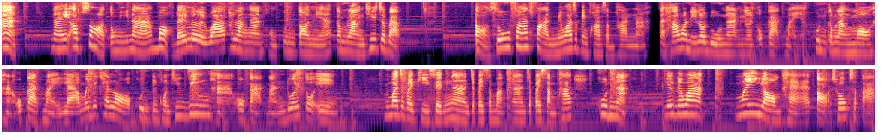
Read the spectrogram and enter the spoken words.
อะในออฟสอดตรงนี้นะ บอกได้เลยว่าพลังงานของคุณตอนนี้กำลังที่จะแบบต่อสู้ฟาดฟันไม่ว่าจะเป็นความสัมพันธ์นะ แต่ถ้าวันนี้เราดูงานเงินโอกาสใหม่อะคุณกำลังมองหาโอกาสใหม่แล้วไม่ได้แค่รอคุณเป็นคนที่วิ่งหาโอกาสนั้นด้วยตัวเอง ไม่ว่าจะไปพรีเซนต์งานจะไปสมัครงานจะไปสัมภาษณ์คุณน่ะเรียกได้ว่า ไม่ยอมแพ้ต่อโชคชะตา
